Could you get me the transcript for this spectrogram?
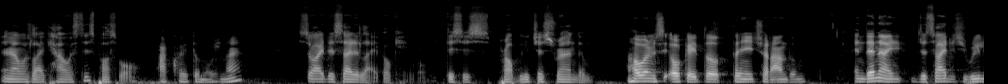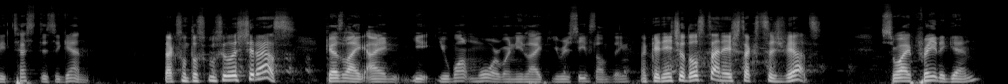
And I was like, how is this possible? Ako je to možné? So I decided like, okay, well, this is probably just random. A hovorím si, OK, to, to je niečo random. And then I decided to really test this again. Tak som to skúsil ešte raz. Because like I you, you want more when you like you receive something. A keď niečo dostaneš, tak chceš viac. So I prayed again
